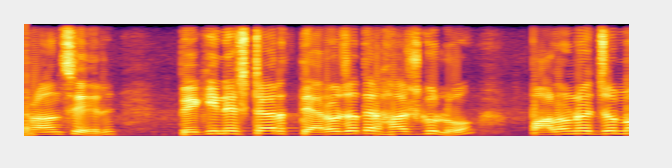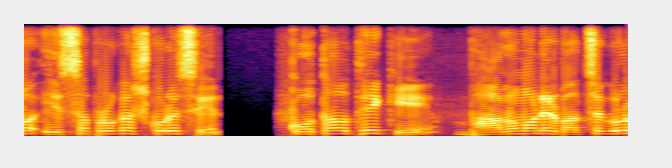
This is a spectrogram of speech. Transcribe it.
ফ্রান্সের পেকিনেস্টার তেরো জাতের হাঁসগুলো পালনের জন্য ইচ্ছা প্রকাশ করেছেন কোথাও থেকে ভালো মানের বাচ্চাগুলো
